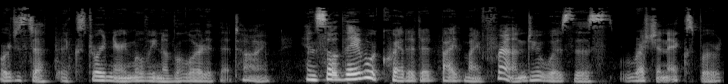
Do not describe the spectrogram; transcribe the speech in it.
or just an extraordinary moving of the Lord at that time. And so they were credited by my friend, who was this Russian expert,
